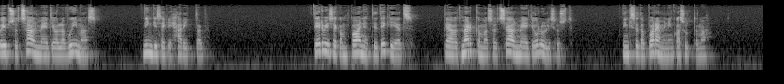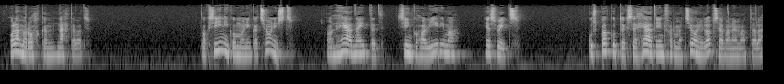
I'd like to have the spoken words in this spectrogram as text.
võib sotsiaalmeedia olla võimas ning isegi hävitav. tervisekampaaniate tegijad peavad märkama sotsiaalmeedia olulisust ning seda paremini kasutama, olema rohkem nähtavad. vaktsiini kommunikatsioonist on head näited siinkohal Iirimaa ja Šveits, kus pakutakse head informatsiooni lapsevanematele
